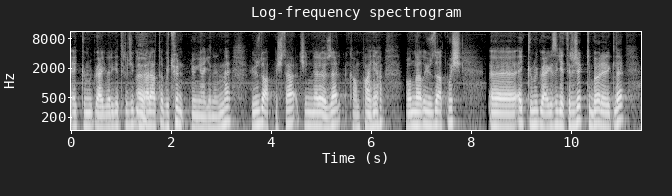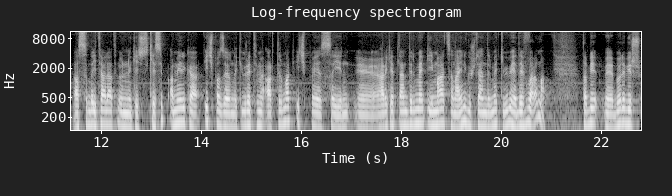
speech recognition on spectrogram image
ek gümrük vergileri getirilecek Evet. ithalata bütün dünya geneline. %60'da Çinlere özel kampanya. Onlara da %60 e, ek gümrük vergisi getirecek ki böylelikle aslında ithalatın önünü kes- kesip Amerika iç pazarındaki üretimi arttırmak, iç piyasayı e, hareketlendirmek, imalat sanayini güçlendirmek gibi bir hedefi var ama Tabii e, böyle bir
